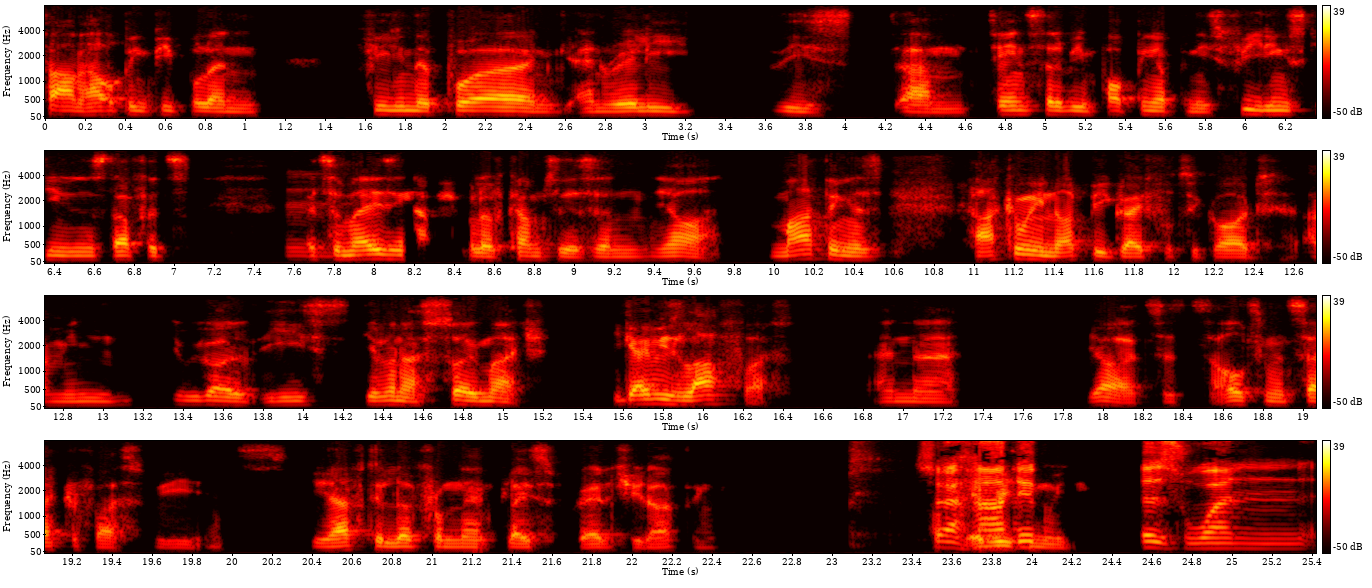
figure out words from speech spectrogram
time, helping people and feeding the poor, and and really these um, tents that have been popping up and these feeding schemes and stuff. It's mm. it's amazing how people have come to this. And yeah, my thing is, how can we not be grateful to God? I mean, we got He's given us so much. He gave His life for us, and uh, yeah, it's it's ultimate sacrifice. We it's you have to live from that place of gratitude. I think. So how do, does one?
